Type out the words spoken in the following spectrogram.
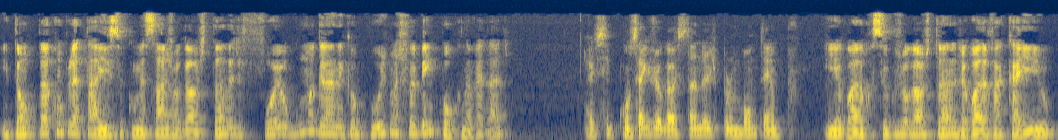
Então, para completar isso e começar a jogar o Standard, foi alguma grana que eu pus, mas foi bem pouco, na verdade. Aí você consegue jogar o Standard por um bom tempo. E agora eu consigo jogar o Standard, agora vai cair o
